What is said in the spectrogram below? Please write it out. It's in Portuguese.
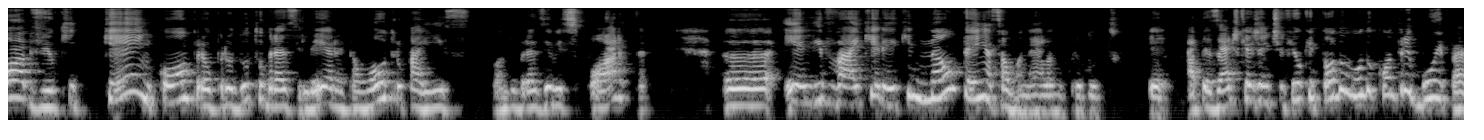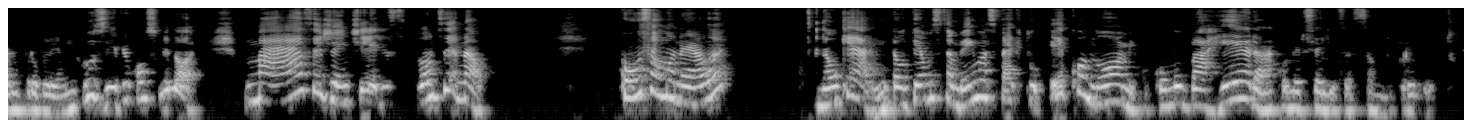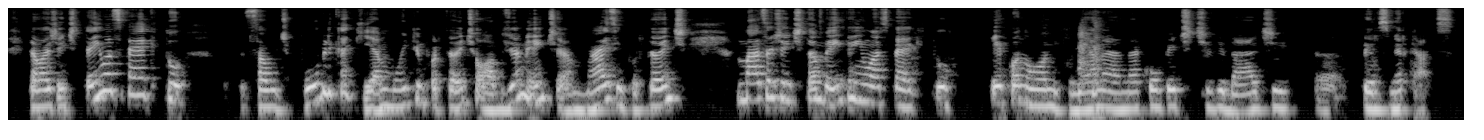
Óbvio que quem compra o produto brasileiro, então outro país, quando o Brasil exporta, uh, ele vai querer que não tenha salmonela no produto. É, apesar de que a gente viu que todo mundo contribui para o problema, inclusive o consumidor. Mas a gente, eles vão dizer, não, com salmonela não quero. Então, temos também o um aspecto econômico como barreira à comercialização do produto. Então, a gente tem o um aspecto saúde pública, que é muito importante, obviamente, é mais importante, mas a gente também tem um aspecto econômico né, na, na competitividade uh, pelos mercados.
